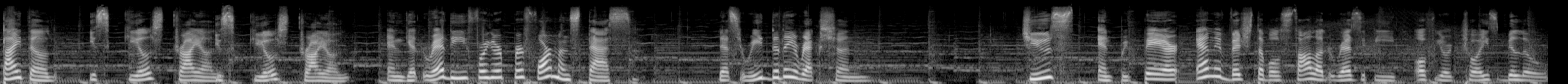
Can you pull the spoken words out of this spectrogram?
titled Skills Trial Skills Trial. and get ready for your performance task. Let's read the direction. Choose and prepare any vegetable salad recipe of your choice below.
